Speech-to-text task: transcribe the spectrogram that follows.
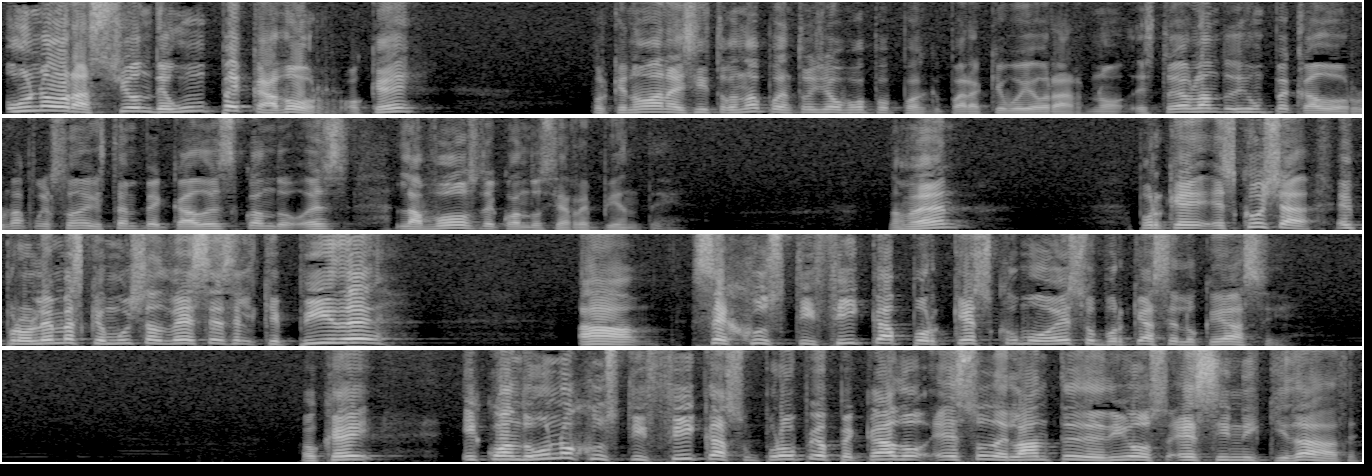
una oración de un pecador, ¿ok? Porque no van a decir, no, pues entonces yo para qué voy a orar. No, estoy hablando de un pecador. Una persona que está en pecado es cuando es la voz de cuando se arrepiente. Amén. Porque escucha, el problema es que muchas veces el que pide ah, se justifica porque es como eso, porque hace lo que hace. ¿Ok? Y cuando uno justifica su propio pecado, eso delante de Dios es iniquidad.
